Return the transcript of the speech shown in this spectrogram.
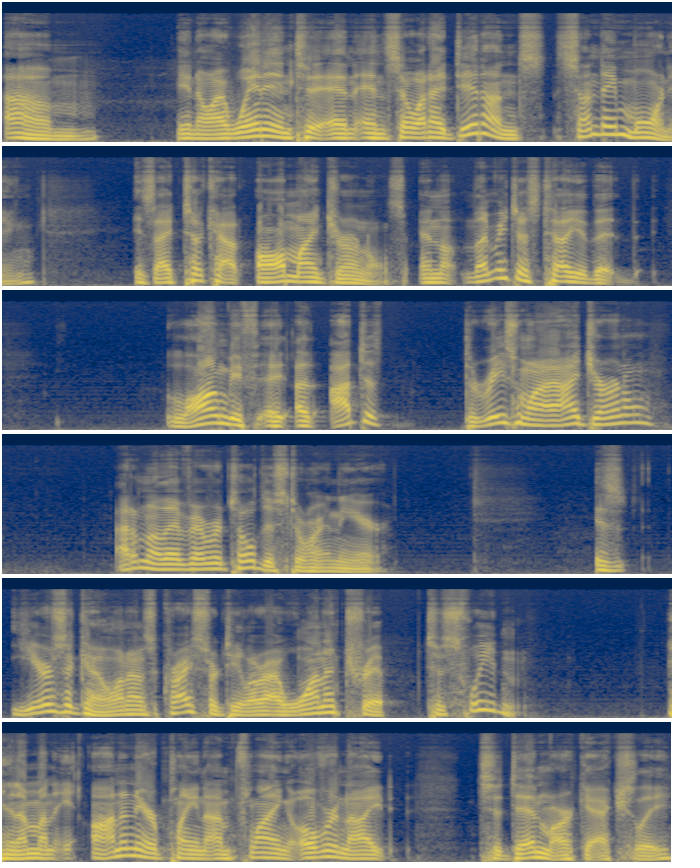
um, you know, I went into and and so what I did on Sunday morning is I took out all my journals, and let me just tell you that long before uh, uh, I just the reason why I journal, I don't know that I've ever told this story in the air. Is years ago when I was a Chrysler dealer, I won a trip to Sweden, and I'm on, on an airplane. I'm flying overnight to Denmark. Actually,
